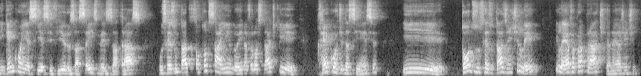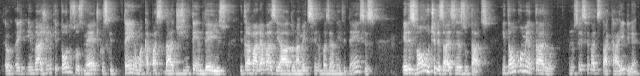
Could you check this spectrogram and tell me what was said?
Ninguém conhecia esse vírus há seis meses atrás. Os resultados estão todos saindo aí na velocidade que recorde da ciência e todos os resultados a gente lê e leva para a prática, né? A gente eu, eu imagino que todos os médicos que tenham uma capacidade de entender isso e trabalhar baseado na medicina baseada em evidências, eles vão utilizar esses resultados. Então, o um comentário, não sei se você vai destacar aí, Guilherme,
